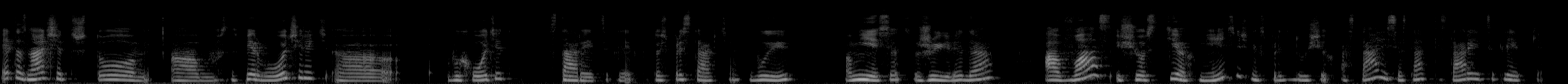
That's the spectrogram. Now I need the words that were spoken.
Это значит, что а, в первую очередь а, выходит старая яйцеклетка. То есть представьте, вы месяц жили, да, а в вас еще с тех месячных, с предыдущих, остались остатки старой яйцеклетки.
